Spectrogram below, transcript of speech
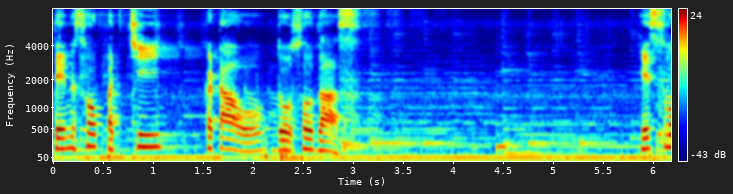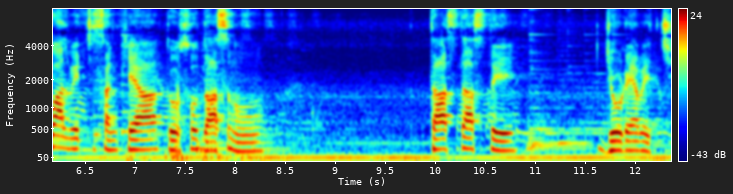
325 ਘਟਾਓ 210 ਇਸ ਸਵਾਲ ਵਿੱਚ ਸੰਖਿਆ 210 ਨੂੰ 10-10 ਦੇ ਜੋੜਿਆਂ ਵਿੱਚ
